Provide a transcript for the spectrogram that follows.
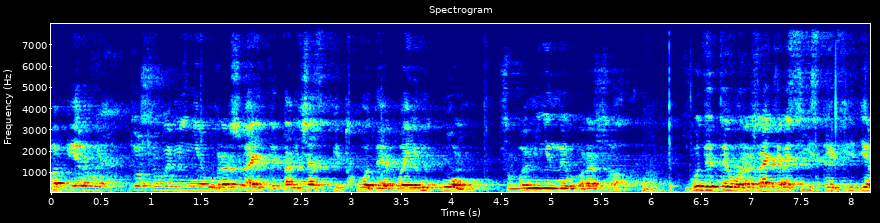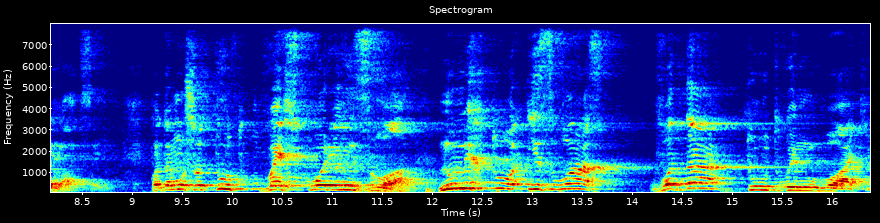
Во-первых, то, що ви мені угрожаєте, там зараз підходить воєнком, щоб ви мені не угрожали. Будете угрожати Російській Федерації. Тому що тут весь корінь зла. Ну ніхто із вас, вода тут винуваті,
